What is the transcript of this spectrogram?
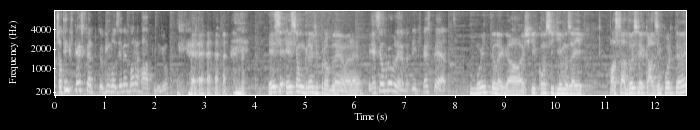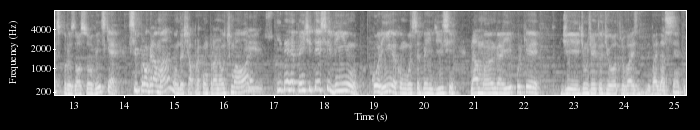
Só tem que ficar esperto, porque o vinho rosé vai embora rápido, viu? esse, esse é um grande problema, né? Esse é o problema, tem que ficar esperto. Muito legal, acho que conseguimos aí passar dois recados importantes para os nossos ouvintes, que é se programar, não deixar para comprar na última hora Isso. e de repente ter esse vinho coringa, como você bem disse, na manga aí, porque de, de um jeito ou de outro vai, vai dar certo.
